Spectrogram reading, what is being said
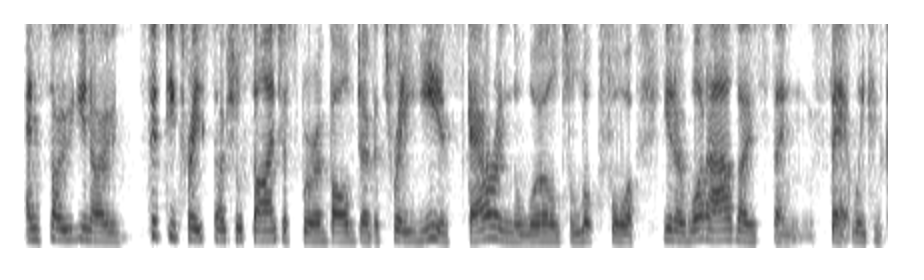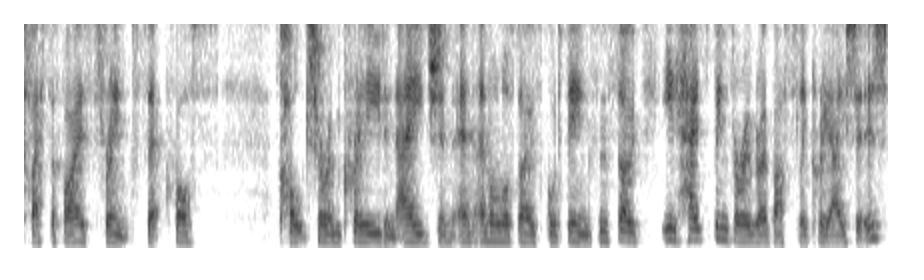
And so, you know, 53 social scientists were involved over three years, scouring the world to look for, you know, what are those things that we could classify as strengths that cross culture and creed and age and, and, and all of those good things. And so it has been very robustly created,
